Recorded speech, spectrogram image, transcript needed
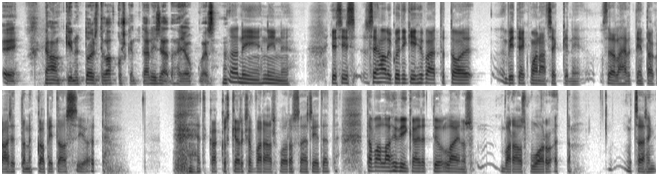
Ei, ja hankkii nyt toista kakkoskenttää lisää tähän joukkueeseen. No, niin, niin, niin. Ja siis sehän oli kuitenkin hyvä, että toi Vitek Vanatsekki, niin se lähetettiin takaisin tuonne Capitalsiin että, että kakkoskierroksen varausvuorossa ja siitä, että tavallaan hyvin käytetty lainusvarausvuoro, että, mutta sai sen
